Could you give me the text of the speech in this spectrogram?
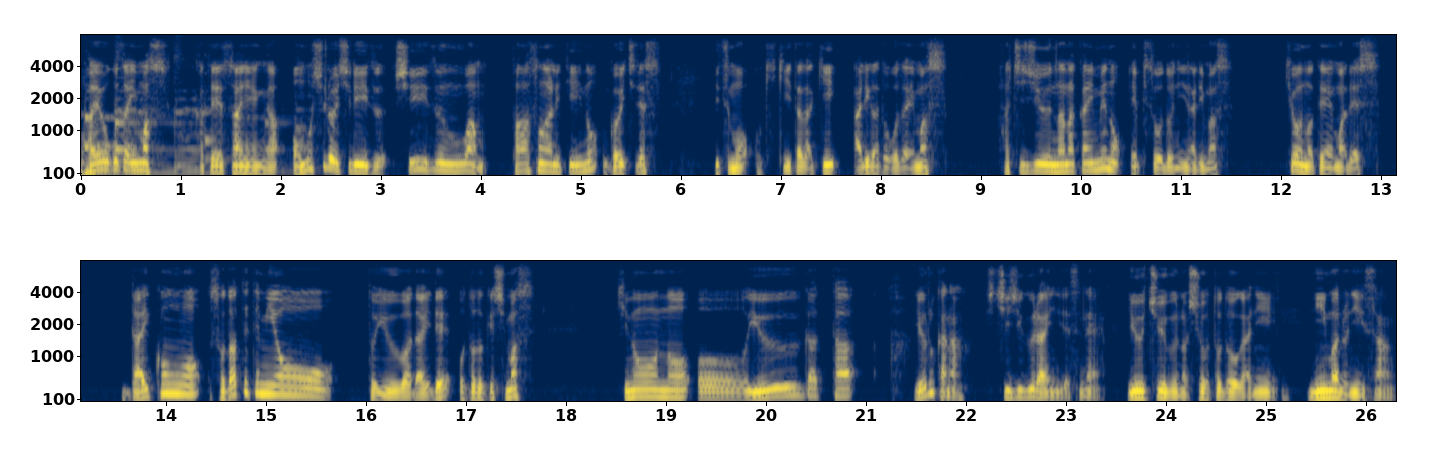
はようございます。家庭菜園が面白いシリーズシーズン1パーソナリティのご一です。いつもお聞きいただきありがとうございます。87回目のエピソードになります。今日のテーマです。大根を育ててみようという話題でお届けします。昨日の夕方、夜かな ?7 時ぐらいにですね、YouTube のショート動画に2023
